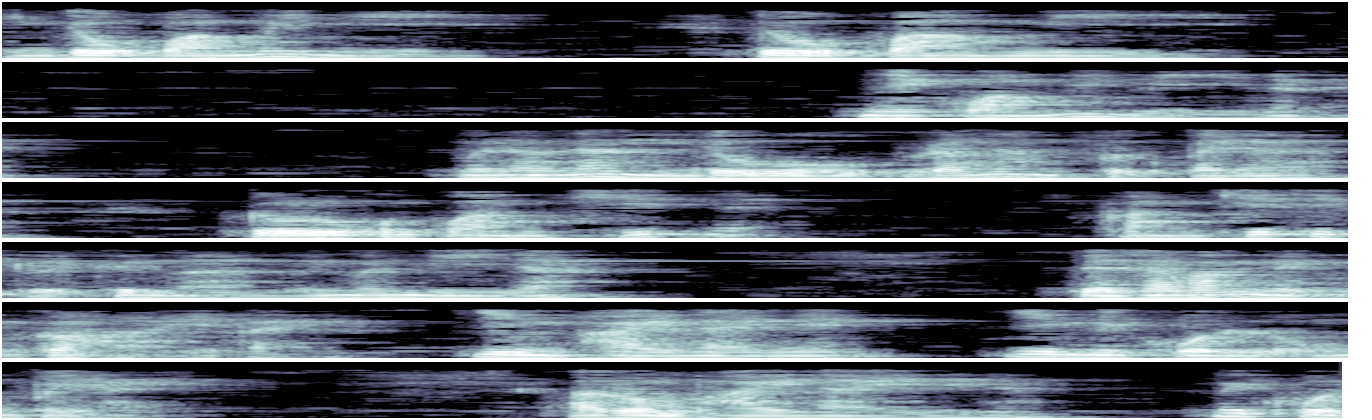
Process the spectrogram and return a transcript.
ริงๆดูความไม่มี ดูความมี ในความไม่มีนั่นแหละเมื่อเรานั่งดูเรานั่งฝึกไปแล้ว ดูรูปของความคิดเนี่ย ความคิดที่เกิดขึ้นมาเหมือนมันมีนะ แต่สักพักหนึ่งก็หายไป ยิ่งภายในเนี่ย ยิ่งไม่ควรหลงไปใหญ่อารมณ์ภายในนี่นะไม่ควร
